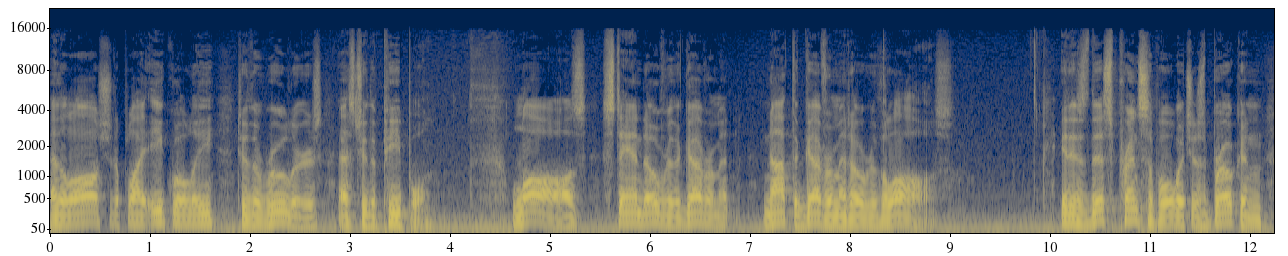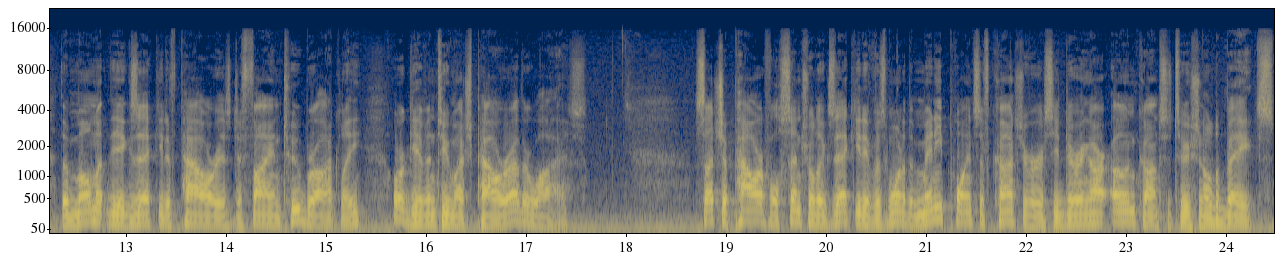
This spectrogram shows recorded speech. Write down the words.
and the laws should apply equally to the rulers as to the people. Laws stand over the government, not the government over the laws. It is this principle which is broken the moment the executive power is defined too broadly or given too much power otherwise. Such a powerful central executive is one of the many points of controversy during our own constitutional debates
